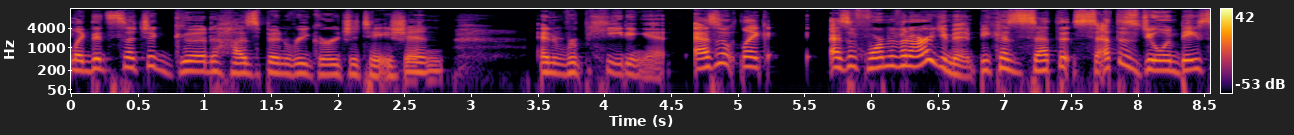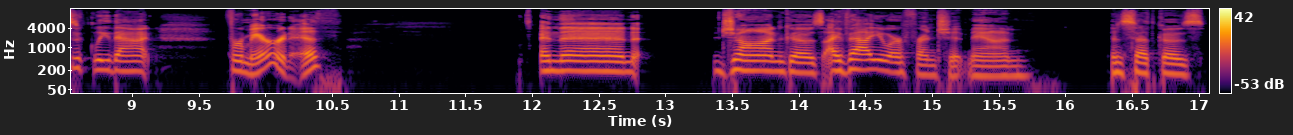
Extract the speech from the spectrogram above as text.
like that's such a good husband regurgitation and repeating it as a like as a form of an argument because Seth Seth is doing basically that for Meredith. And then John goes, "I value our friendship, man." And Seth goes,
